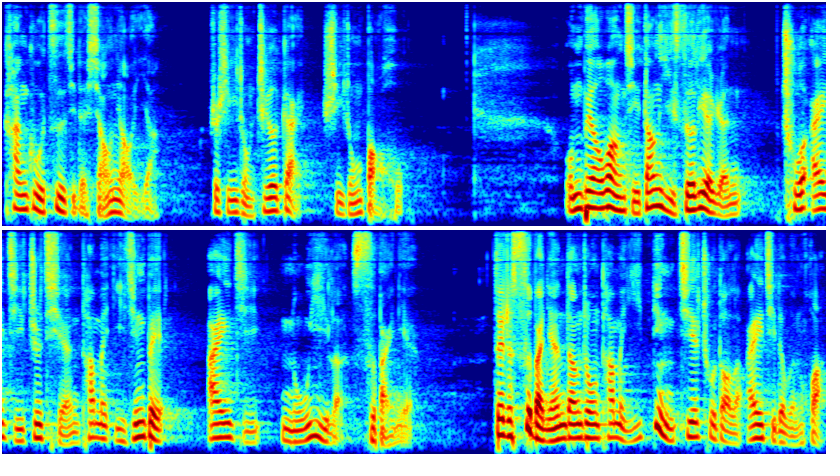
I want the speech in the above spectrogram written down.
看顾自己的小鸟一样，这是一种遮盖，是一种保护。我们不要忘记，当以色列人出埃及之前，他们已经被埃及奴役了四百年。在这四百年当中，他们一定接触到了埃及的文化。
